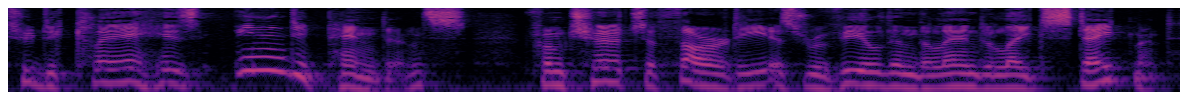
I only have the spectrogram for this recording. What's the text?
to declare his independence from church authority as revealed in the Land O'Lakes statement.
